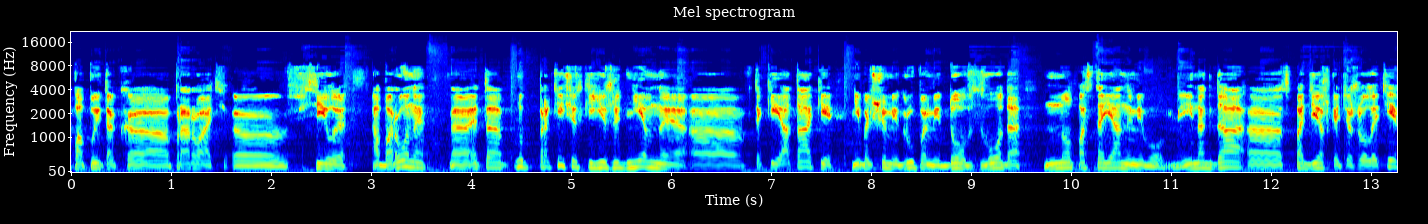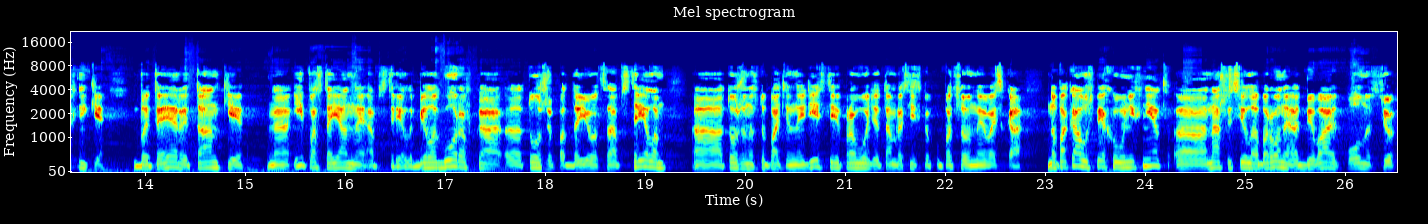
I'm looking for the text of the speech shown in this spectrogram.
попыток э, прорвать э, силы обороны. Э, Это ну, практически ежедневные э, такие атаки небольшими группами до взвода, но постоянными волнами. Иногда э, с поддержкой тяжелой техники, БТРы, танки э, и постоянные обстрелы. Белогоровка э, тоже поддается обстрелам, э, тоже наступательные действия проводят там российско оккупационные войска. Но пока успеха у них нет, наши силы обороны отбивают полностью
